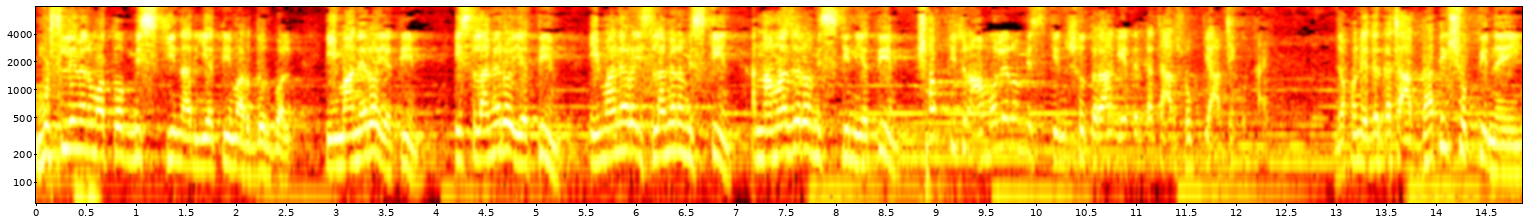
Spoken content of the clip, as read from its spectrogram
মুসলিমের মতো মিসকিন আর ইয়তিম আর দুর্বল ইমানেরও ইয়তিম, ইসলামেরও ইয়তিম ইমানেরও ইসলামেরও মিসকিন, আর নামাজেরও মিসকিন, ইয়তিম, সবকিছুর আমলেরও মিসকিন, সুতরাং এদের কাছে আর শক্তি আছে কোথায়? যখন এদের কাছে আধ্যাত্মিক শক্তি নেই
